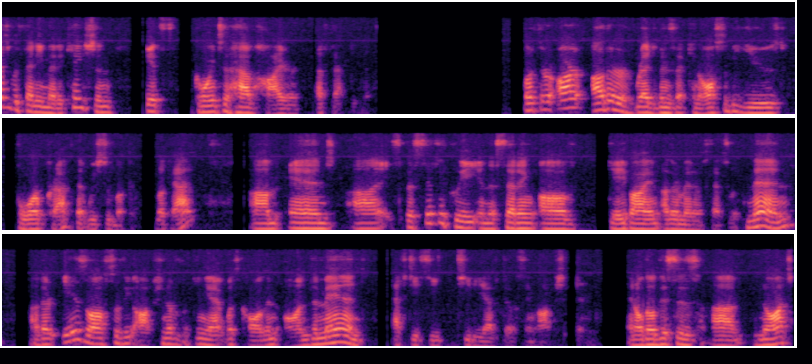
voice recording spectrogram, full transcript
as with any medication, it's going to have higher effectiveness. But there are other regimens that can also be used for PrEP that we should look, look at. Um, and uh, specifically in the setting of gay, bi, and other men of sex with men, uh, there is also the option of looking at what's called an on-demand FTC TDF dosing option. And although this is uh, not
